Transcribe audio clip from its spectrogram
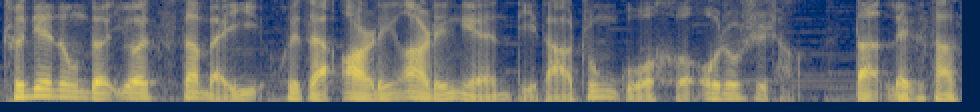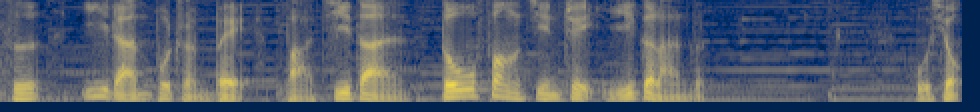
纯电动的 UX 三百一会在二零二零年抵达中国和欧洲市场，但雷克萨斯依然不准备把鸡蛋都放进这一个篮子。虎嗅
